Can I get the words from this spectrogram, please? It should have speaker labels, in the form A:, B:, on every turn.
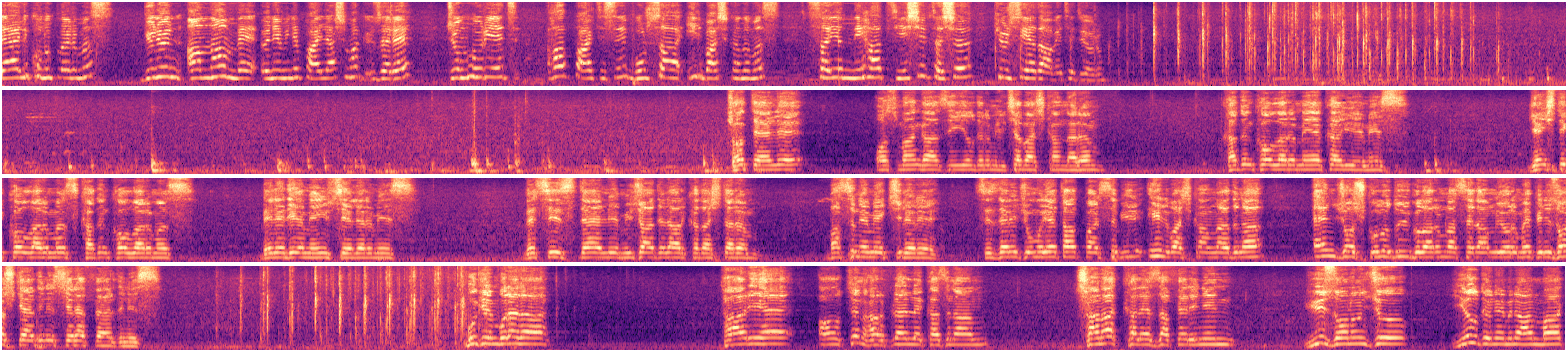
A: Değerli konuklarımız, günün anlam ve önemini paylaşmak üzere Cumhuriyet Halk Partisi Bursa İl Başkanımız Sayın Nihat Yeşiltaş'ı kürsüye davet ediyorum.
B: Çok değerli Osman Gazi Yıldırım ilçe başkanlarım, kadın kolları MYK üyemiz, gençlik kollarımız, kadın kollarımız, belediye meclis üyelerimiz ve siz değerli mücadele arkadaşlarım, basın emekçileri, sizleri Cumhuriyet Halk Partisi bir il başkanlığı adına en coşkulu duygularımla selamlıyorum. Hepiniz hoş geldiniz, şeref verdiniz. Bugün burada tarihe altın harflerle kazınan Çanakkale Zaferi'nin 110. yıl dönümünü anmak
